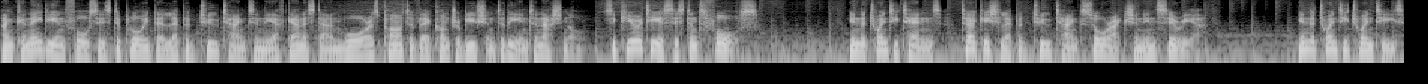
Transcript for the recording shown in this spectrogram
and Canadian forces deployed their Leopard 2 tanks in the Afghanistan war as part of their contribution to the International Security Assistance Force. In the 2010s, Turkish Leopard 2 tanks saw action in Syria. In the 2020s,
